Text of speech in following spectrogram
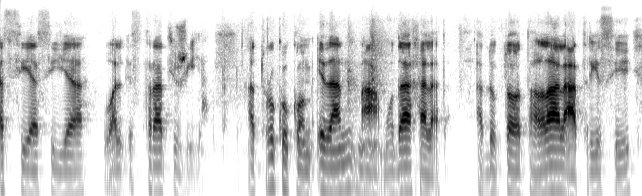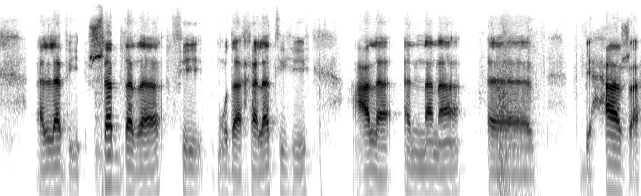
السياسية والاستراتيجية. أترككم إذا مع مداخلة الدكتور طلال عتريسي الذي شدد في مداخلته على أننا آه، بحاجة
